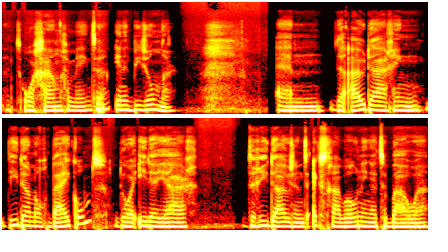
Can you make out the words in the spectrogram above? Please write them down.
het orgaan gemeente in het bijzonder. En de uitdaging die daar nog bij komt, door ieder jaar 3000 extra woningen te bouwen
